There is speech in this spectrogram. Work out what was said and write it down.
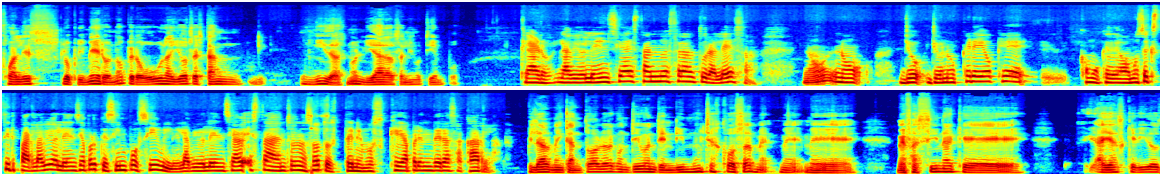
cuál es lo primero, ¿no? Pero una y otra están unidas, ¿no? Liadas al mismo tiempo. Claro, la violencia está en nuestra naturaleza, ¿no? No, yo, yo no creo que eh, como que debamos extirpar la violencia porque es imposible. La violencia está dentro de nosotros, tenemos que aprender a sacarla. Pilar, me encantó hablar contigo, entendí muchas cosas, me, me, me, me fascina que hayas querido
